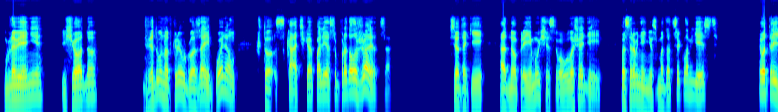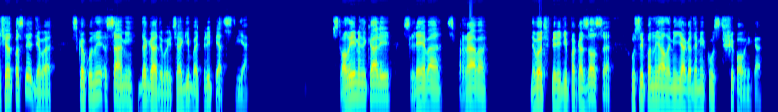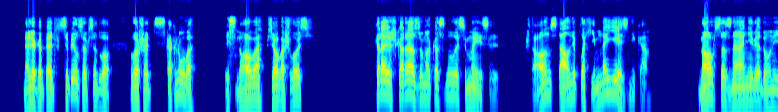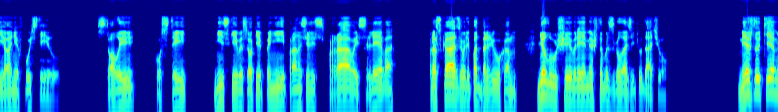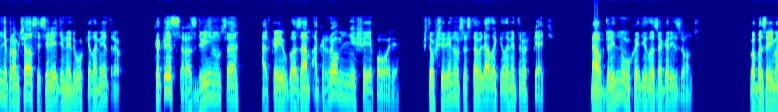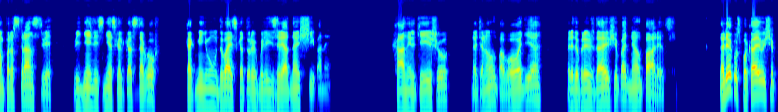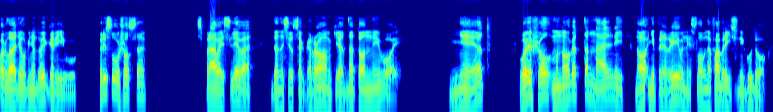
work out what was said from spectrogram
Мгновение, еще одно. Ведун открыл глаза и понял, что скачка по лесу продолжается. Все-таки одно преимущество у лошадей по сравнению с мотоциклом есть. В отличие от последнего, скакуны сами догадываются огибать препятствия. Стволы мелькали слева, справа. Вот впереди показался усыпанный алыми ягодами куст шиповника. Налег опять вцепился в седло, лошадь скакнула, и снова все обошлось. Краешка разума коснулась мысль, что он стал неплохим наездником. Но в сознание ведун ее не впустил. Стволы, кусты, низкие и высокие пни проносились справа и слева, проскальзывали под брюхом, не лучшее время, чтобы сглазить удачу. Между тем не промчался середины двух километров, как лес раздвинулся, открыв глазам огромнейшее поле, что в ширину составляло километров пять, а в длину уходило за горизонт. В обозримом пространстве виднелись несколько стогов, как минимум два из которых были изрядно ощипаны. Хан Эльтишу натянул поводья, предупреждающе поднял палец. Олег успокаивающе погладил гнедой гриву, прислушался. Справа и слева доносился громкий однотонный вой. Нет, вой шел многотональный, но непрерывный, словно фабричный гудок.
